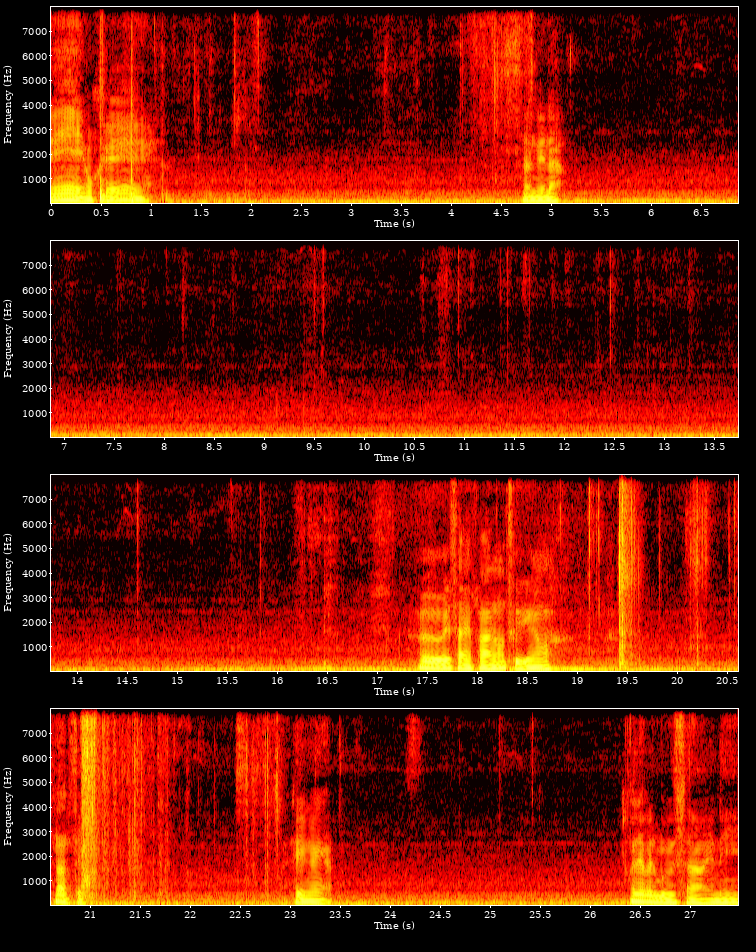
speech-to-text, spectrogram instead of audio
นี่ โอเค นั่นนี่นะเออสายฟ้าต้องถือยังไงวะ นั่นสิ ถือไงอะ ก็จะเป็นมือซ้ายนี่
